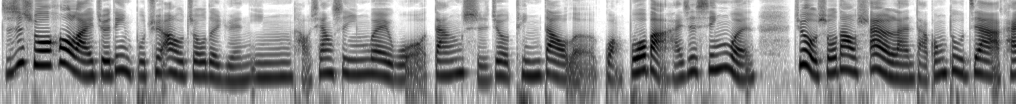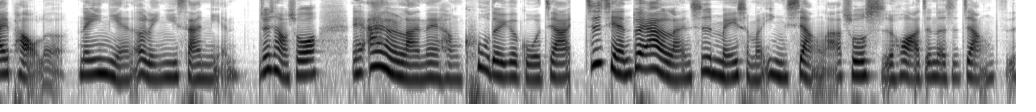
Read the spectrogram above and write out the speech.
只是说，后来决定不去澳洲的原因，好像是因为我当时就听到了广播吧，还是新闻，就有说到爱尔兰打工度假开跑了。那一年，二零一三年。就想说，诶，爱尔兰呢，很酷的一个国家。之前对爱尔兰是没什么印象啦，说实话，真的是这样子。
